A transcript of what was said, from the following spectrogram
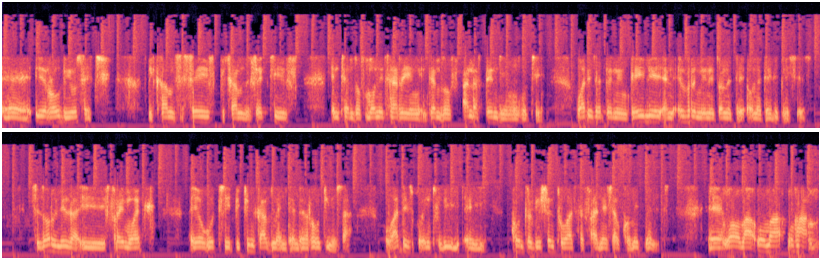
eh, i-road usage becomes safe, becomes effective in terms of monitoring, in terms of understanding what is happening daily and every minute on a, day, on a daily basis. Sizorelease i-framework between government and the road user what is going to be a contribution towards the financial commitment eh ngoba uma uhamba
